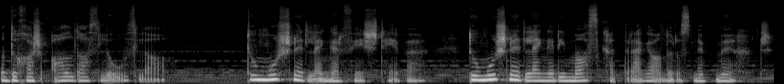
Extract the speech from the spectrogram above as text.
Und du kannst all das loslassen. Du musst nicht länger festheben. Du musst nicht länger die Maske tragen, wenn du das nicht möchtest.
